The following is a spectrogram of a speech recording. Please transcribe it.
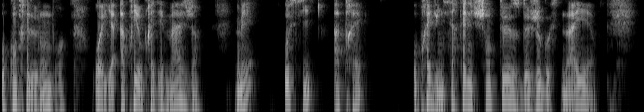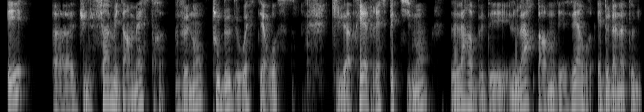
au contrée de l'ombre, où elle y a appris auprès des mages, mais aussi, après, auprès d'une certaine chanteuse de Jogosnaï et euh, d'une femme et d'un maître venant tous deux de Westeros, qui lui apprirent respectivement l'arbre des, l'art pardon, des herbes et de l'anatomie.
